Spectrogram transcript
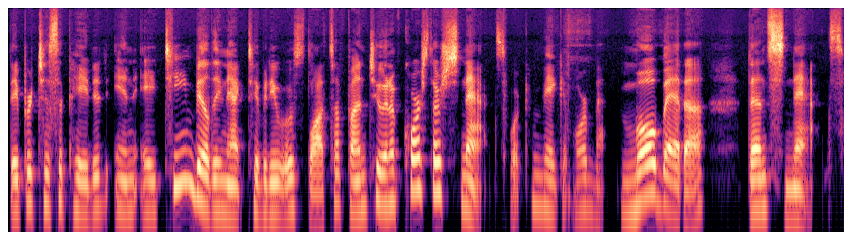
they participated in a team building activity. It was lots of fun too, and of course, there's snacks. What can make it more be- more better than snacks?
